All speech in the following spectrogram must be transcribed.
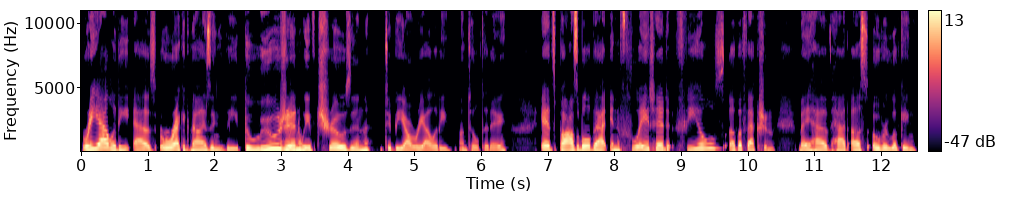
reality as recognizing the delusion we've chosen to be our reality until today. It's possible that inflated feels of affection may have had us overlooking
